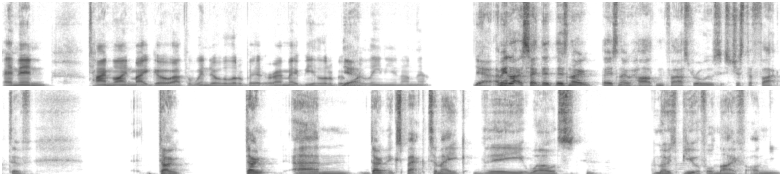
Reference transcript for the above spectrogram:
And then timeline might go out the window a little bit, or I might be a little bit yeah. more lenient on that. Yeah, I mean, like I said, there's no there's no hard and fast rules. It's just the fact of don't don't um don't expect to make the world's most beautiful knife on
